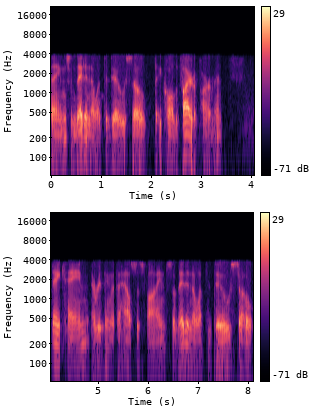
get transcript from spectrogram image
things, and they didn't know what to do, so they called the fire department they came, everything with the house was fine, so they didn't know what to do. So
